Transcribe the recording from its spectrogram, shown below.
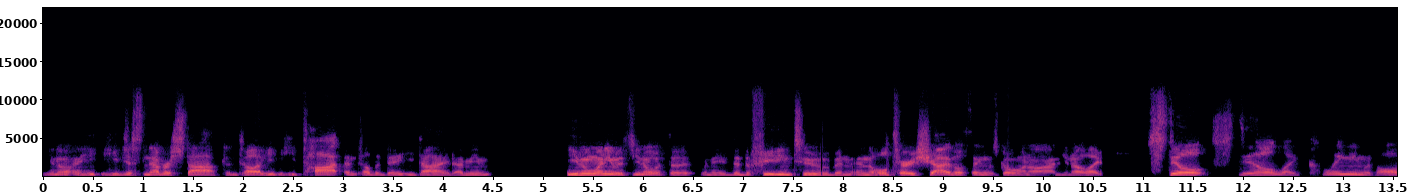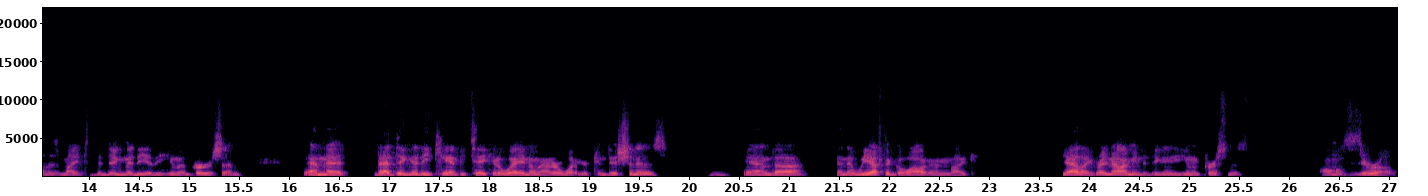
you know, and he, he just never stopped until he, he taught until the day he died. I mean, even when he was, you know, with the, when he did the feeding tube and, and the whole Terri Schiavo thing was going on, you know, like still still like clinging with all of his might to the dignity of the human person and that that dignity can't be taken away no matter what your condition is mm. and uh and that we have to go out and like yeah like right now i mean the dignity of the human person is almost zero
